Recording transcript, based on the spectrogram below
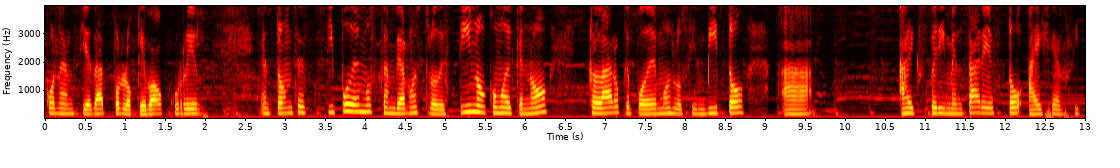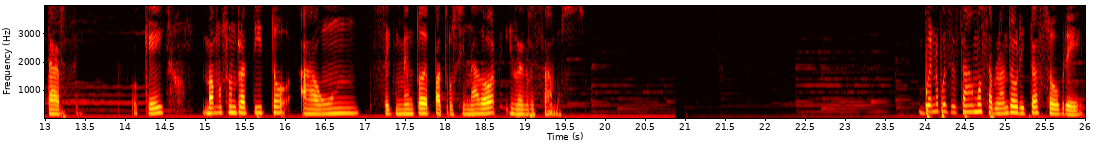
con ansiedad por lo que va a ocurrir. Entonces, sí podemos cambiar nuestro destino, como de que no, claro que podemos, los invito a, a experimentar esto, a ejercitarse, ¿ok? Vamos un ratito a un segmento de patrocinador y regresamos. Bueno, pues estábamos hablando ahorita sobre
